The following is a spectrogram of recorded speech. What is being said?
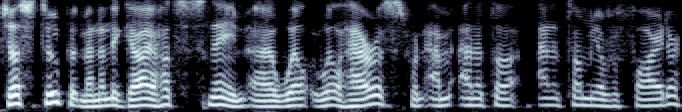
just stupid, man. And the guy, what's his name? Uh, Will Will Harris from Anatomy of a Fighter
